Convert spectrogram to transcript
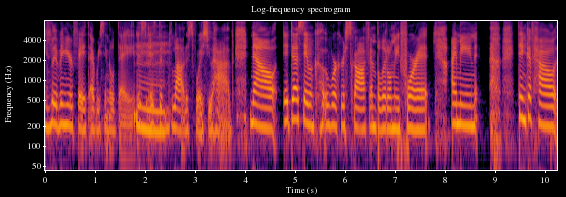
living your faith every single day is, mm. is the mm. loudest voice you have. Now, it does say when coworkers scoff and belittle me for it. I mean, think of how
